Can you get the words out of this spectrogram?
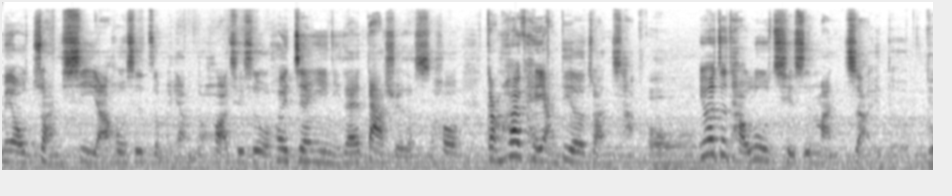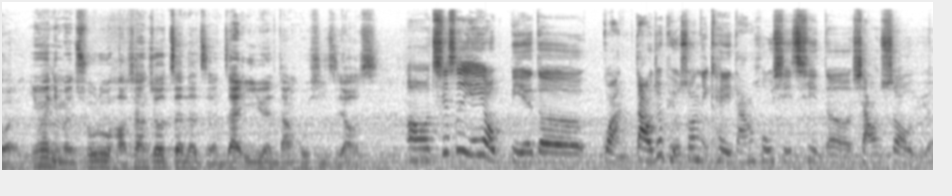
没有转系啊，或是怎么样的话，其实我会建议你在大学的时候赶快培养第二专长，哦，因为这条路其实蛮窄的。对，因为你们出路好像就真的只能在医院当呼吸治疗师。哦，其实也有别的管道，就比如说你可以当呼吸器的销售员，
